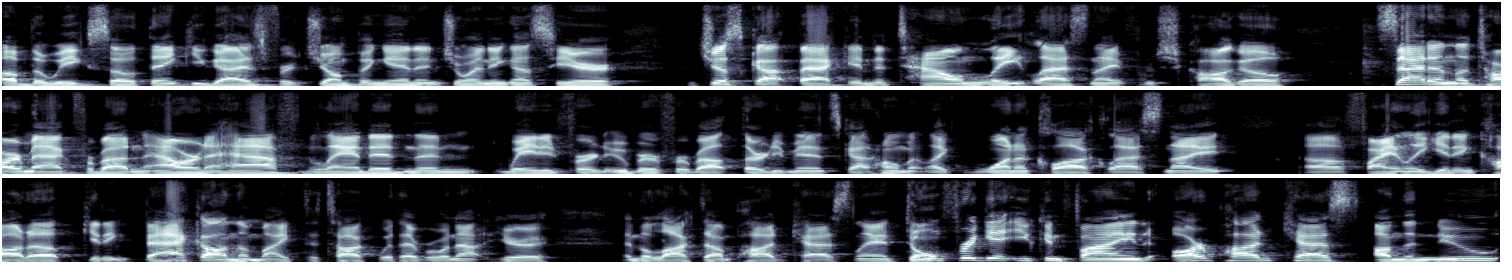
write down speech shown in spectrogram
of the week. So thank you guys for jumping in and joining us here. Just got back into town late last night from Chicago. Sat in the tarmac for about an hour and a half, landed, and then waited for an Uber for about 30 minutes. Got home at like one o'clock last night. Uh, finally getting caught up, getting back on the mic to talk with everyone out here in the Lockdown Podcast land. Don't forget, you can find our podcast on the new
